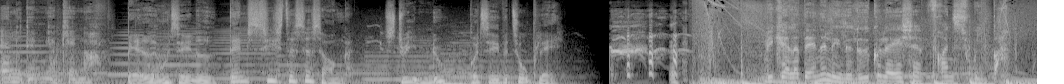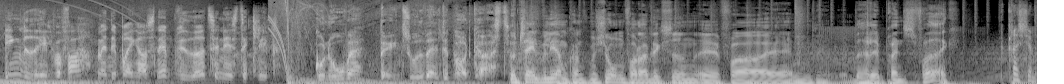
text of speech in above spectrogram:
alle dem, jeg kender. Badehotellet den sidste sæson. Stream nu på TV2 Play. Vi kalder denne lille lydkollage en sweeper. Ingen ved helt hvorfor, men det bringer os nemt videre til næste klip. Gunova, dagens udvalgte podcast. Nu talte vi lige om konfirmationen for et øjeblik siden øh, fra, øh, hvad hedder det, prins Frederik. Christian.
